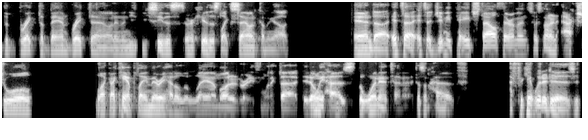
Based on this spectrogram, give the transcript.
the break the band breakdown, and then you, you see this or hear this like sound coming out, and uh, it's a it's a Jimmy Page style theremin, so it's not an actual like I can't play Mary Had a Little Lamb on it or anything like that. It only has the one antenna. It doesn't have I forget what it is. It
